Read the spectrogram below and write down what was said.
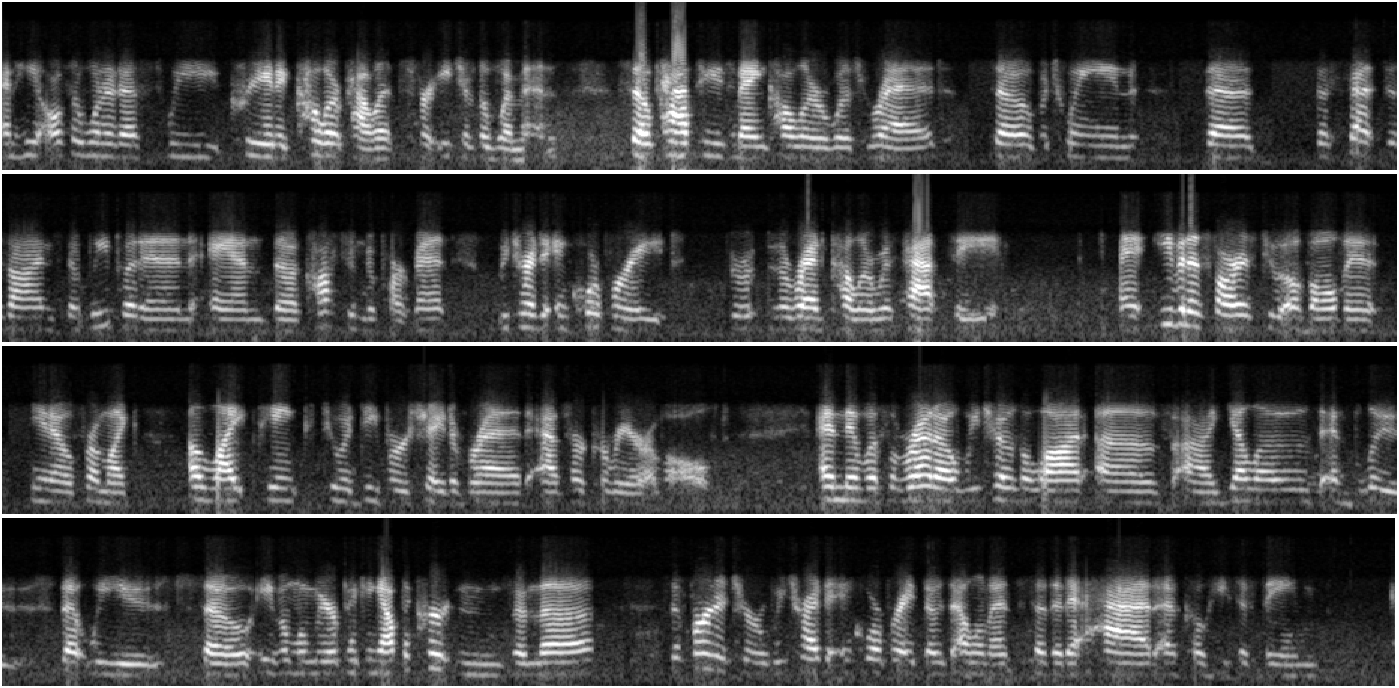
and he also wanted us. We created color palettes for each of the women. So Patsy's main color was red. So between the the set designs that we put in and the costume department, we tried to incorporate the, red color with Patsy, and even as far as to evolve it, you know, from like a light pink to a deeper shade of red as her career evolved. And then with Loretta, we chose a lot of uh, yellows and blues that we used. So even when we were picking out the curtains and the the furniture, we tried to incorporate those elements so that it had a cohesive theme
